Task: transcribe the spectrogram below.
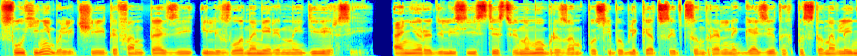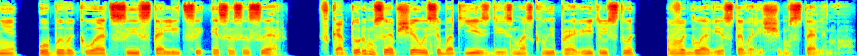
Слухи не были чьей-то фантазией или злонамеренной диверсией. Они родились естественным образом после публикации в центральных газетах постановления об эвакуации столицы СССР, в котором сообщалось об отъезде из Москвы правительства во главе с товарищем Сталиным.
